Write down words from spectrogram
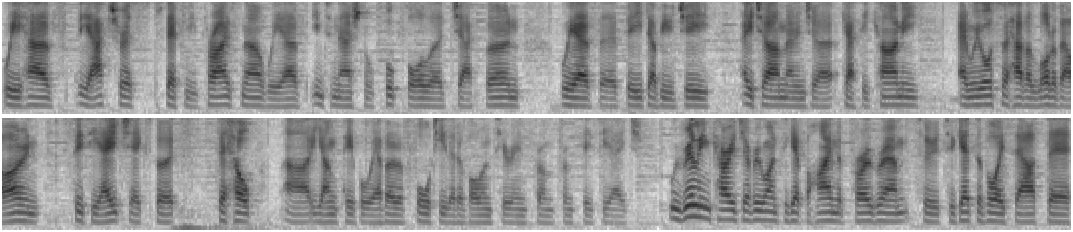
We have the actress Stefanie Preissner, we have international footballer Jack Byrne, we have the BWG HR manager Kathy Carney, and we also have a lot of our own CCH experts to help uh, young people. We have over 40 that are volunteering from, from CCH. We really encourage everyone to get behind the program, to, to get the voice out there.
